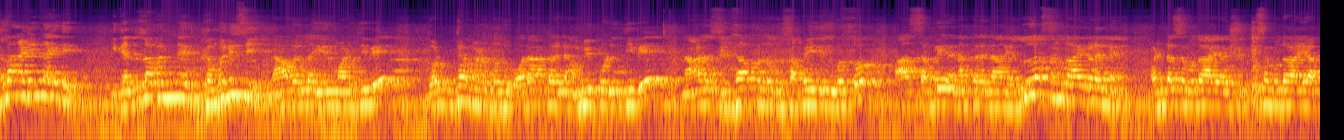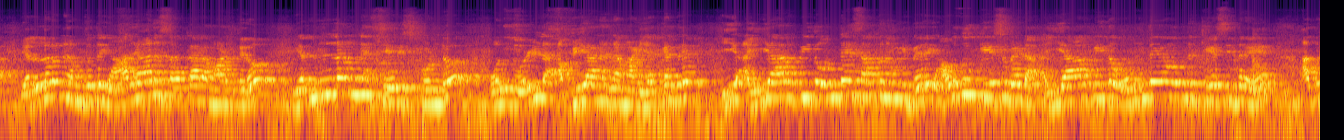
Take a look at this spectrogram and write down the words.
ಎಲ್ಲ ನಡೀತಾ ಇದೆ. ಇದೆಲ್ಲವನ್ನೇ ಗಮನಿಸಿ ನಾವೆಲ್ಲ ಏನು ಮಾಡ್ತೀವಿ? ದೊಡ್ಡ ಮಟ್ಟದ ಹೋರಾಟವನ್ನು ಹಮ್ಮಿಕೊಳ್ಳುತ್ತೀವಿ. ನಾಳೆ ಸಿದ್ದಾಪುರದ ಒಂದು ಸಭೆ ಇದೆ ಇವತ್ತು. ಆ ಸಭೆಯ ನಂತರ ನಾನು ಎಲ್ಲ ಸಮುದಾಯಗಳನ್ನೇ, ಬಂಡ ಸಮುದಾಯ, ಶಕ್ತಿ ಸಮುದಾಯ, ಎಲ್ಲರನ್ನೂ ನಮ್ಮ ಜೊತೆ ಯಾರ್ಯಾರು ಸಹಕಾರ ಮಾಡ್ತಿರೋ ಎಲ್ಲರನ್ನೇ ಸೇರಿಸಿಕೊಂಡು ಒಂದು ಒಳ್ಳೆ ಅಭಿಯಾನನ ಮಾಡಿ. ಯಾಕಂದ್ರೆ ಈ ಐ ಆರ್ ಪಿದ ಒಂದೇ ಸಾಕು ನಮಗೆ ಬೇರೆ ಯಾವುದೂ ಕೇಸು ಬೇಡ. ಐ ಆರ್ ಪಿದ ಒಂದೇ ಒಂದು ಕೇಸ್ ಇದ್ರೆ ಅದು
